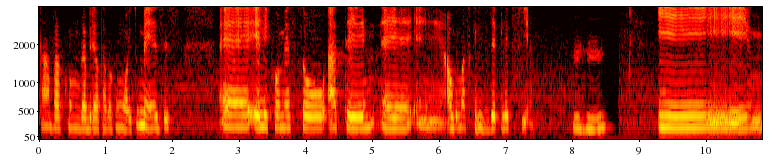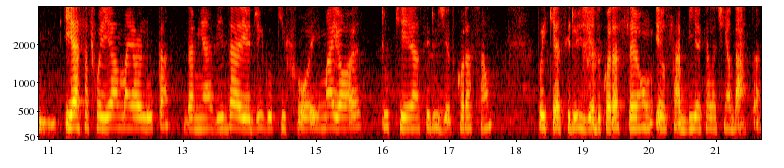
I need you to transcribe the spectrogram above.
tava com, o Gabriel estava com oito meses, é, ele começou a ter é, é, algumas crises de epilepsia. Uhum. E, e essa foi a maior luta da minha vida. Eu digo que foi maior do que a cirurgia do coração, porque a cirurgia do coração eu sabia que ela tinha data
